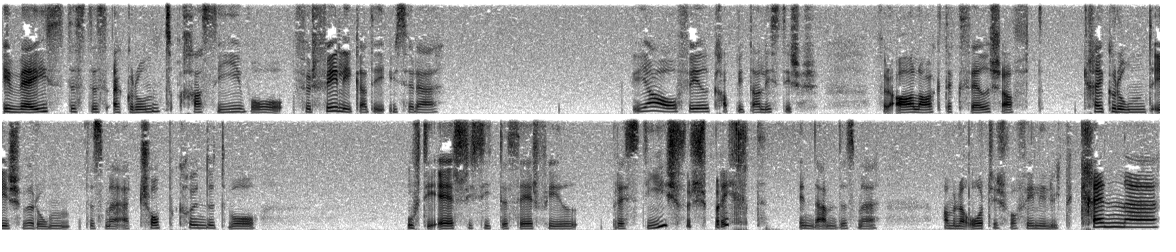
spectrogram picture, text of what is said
ich weiß, dass das ein Grund kann sein kann, der für viele, gerade in unserer ja, auch viel kapitalistisch veranlagten Gesellschaft, kein Grund ist, warum dass man einen Job gründet, der auf die erste Seite sehr viel Prestige verspricht, indem dass man an einem Ort ist, wo viele Leute kennen,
